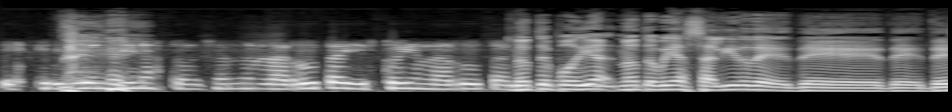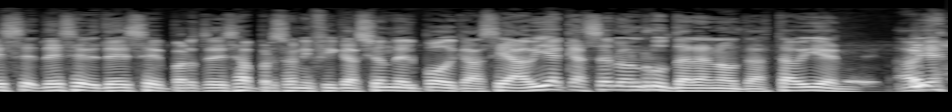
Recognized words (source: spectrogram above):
Escribí en Dinas pensando en la ruta y estoy en la ruta. No te podía, no te voy a salir de, de, de, de ese, de, ese, de, ese, de esa personificación del podcast. O sea, había que hacerlo en ruta la nota, está bien. Había...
